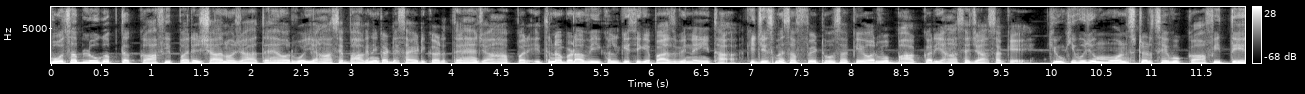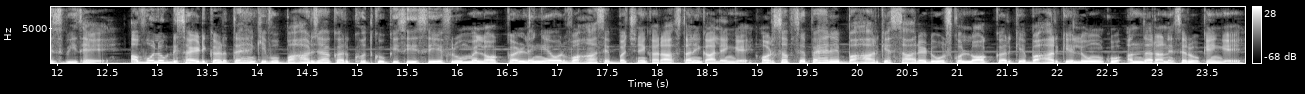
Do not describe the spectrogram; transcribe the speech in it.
वो सब लोग अब तक काफ़ी परेशान हो जाते हैं और वो यहाँ से भागने का डिसाइड करते हैं, जहाँ पर इतना बड़ा व्हीकल किसी के पास भी नहीं था कि जिसमें सब फिट हो सके और वो भाग कर यहाँ से जा सके। क्योंकि वो जो मॉन्स्टर थे, वो काफ़ी तेज भी थे। अब वो लोग डिसाइड करते हैं कि वो बाहर जाकर खुद को किसी सेफ़ रूम में लॉक कर लेंगे और वहाँ से बचने का रास्ता निकालेंगे। और सबसे पहले बाहर के सारे डोर्स को लॉक करके बाहर के लोगों को अंदर आने से रोकेंगे।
